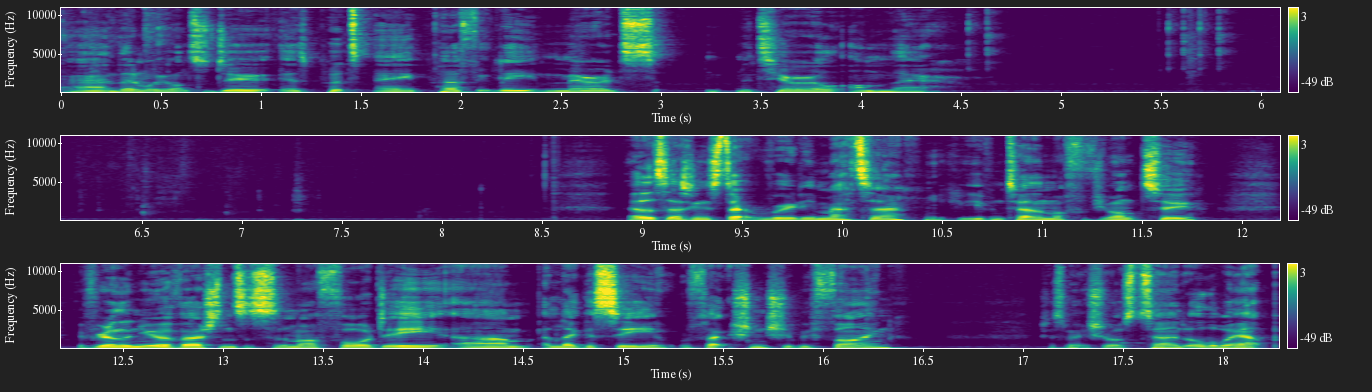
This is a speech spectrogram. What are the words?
And then what we want to do is put a perfectly mirrored material on there. The other settings don't really matter. You can even turn them off if you want to. If you're on the newer versions of Cinema 4D, um, a legacy reflection should be fine. Just make sure it's turned all the way up.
